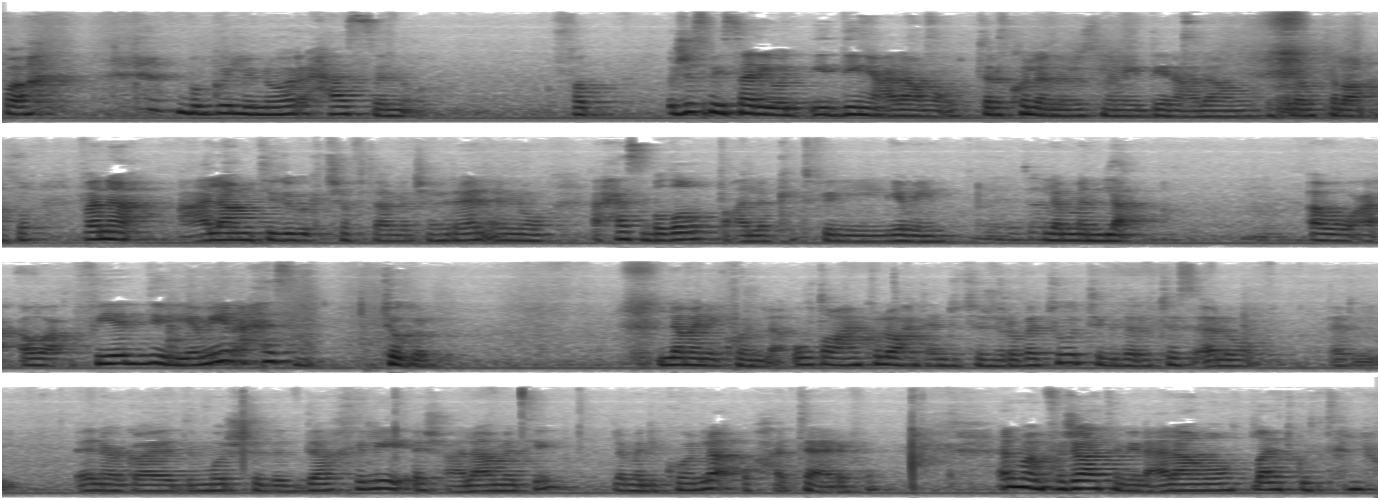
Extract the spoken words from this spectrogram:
ف بقول لنور حاسة إنه. جسمي صار يديني علامة ترى كلنا جسمنا يدينا علامة بس لو تلاحظوا. فأنا علامتي دوب اكتشفتها من شهرين إنه أحس بضغط على كتفي اليمين. لما لا. أو أو في يدي اليمين أحس تقل. لما يكون لا. وطبعا كل واحد عنده تجربته تقدروا تسألوا الانر جايد المرشد الداخلي إيش علامتي لما يكون لا وحتعرفوا المهم فجاتني العلامة وطلعت قلت له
